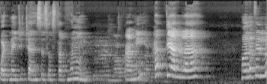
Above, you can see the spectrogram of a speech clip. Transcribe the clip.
पडण्याचे चान्सेस असतात. म्हणून आम्ही हत्ती आणला. हो ना पिल्लू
